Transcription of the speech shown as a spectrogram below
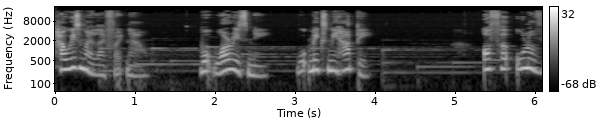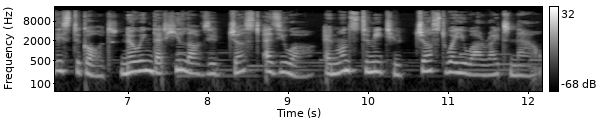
How is my life right now? What worries me? What makes me happy? Offer all of this to God, knowing that He loves you just as you are and wants to meet you just where you are right now.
